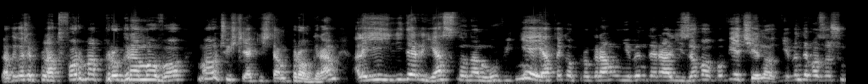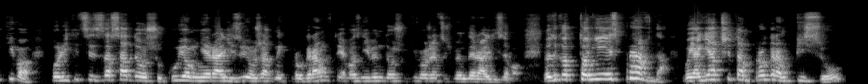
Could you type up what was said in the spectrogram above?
Dlatego, że Platforma programowo ma oczywiście jakiś tam program, ale jej lider jasno nam mówi, nie, ja tego programu nie będę realizował, bo wiecie, no nie będę was oszukiwał. Politycy z zasady oszukują, nie realizują żadnych programów, to ja was nie będę oszukiwał, że coś będę realizował. No tylko to nie jest prawda, bo jak ja czytam program PiSu,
